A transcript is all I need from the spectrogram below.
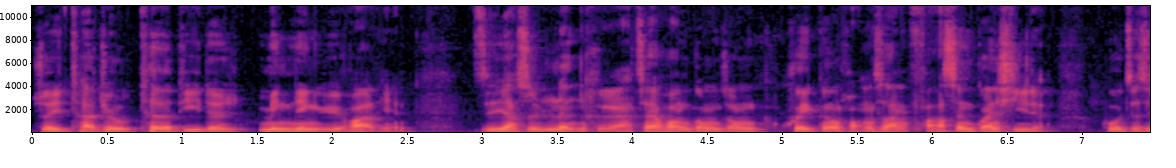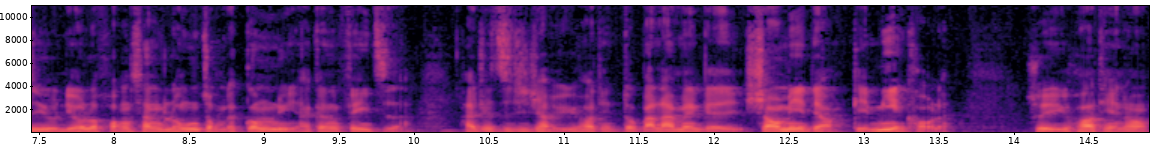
所以他就特地的命令羽化田。只要是任何啊，在皇宫中会跟皇上发生关系的，或者是有留了皇上龙种的宫女啊，跟妃子啊，他就直接叫羽化田都把他们给消灭掉，给灭口了。所以羽化田哦，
